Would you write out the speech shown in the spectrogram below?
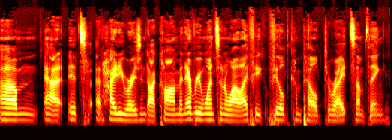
Um, at it's at HeidiRoizen.com, and every once in a while I fe- feel compelled to write something.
